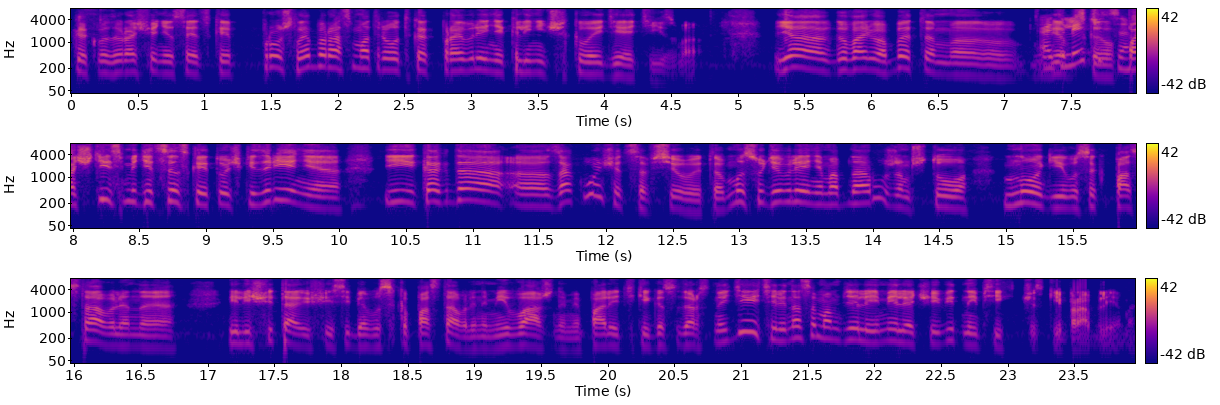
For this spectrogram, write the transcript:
как возвращение в советское прошлое, я бы рассматривал это как проявление клинического идиотизма. Я говорю об этом, э, а я сказал, почти с медицинской точки зрения. И когда э, закончится все это, мы с удивлением обнаружим, что многие высокопоставленные или считающие себя высокопоставленными и важными политики и государственные деятели на самом деле имели очевидные психические проблемы.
